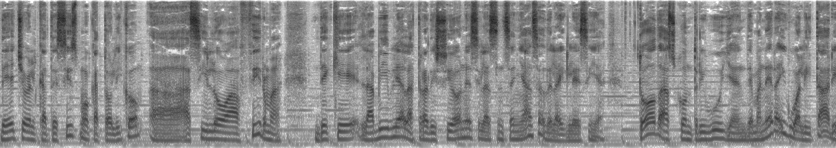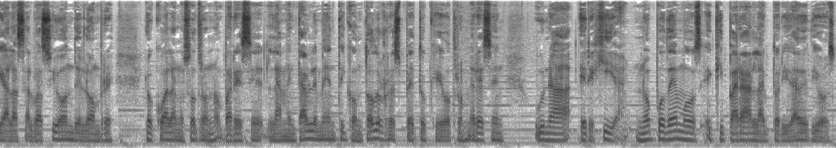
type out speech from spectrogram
De hecho, el Catecismo Católico ah, así lo afirma, de que la Biblia, las tradiciones y las enseñanzas de la Iglesia todas contribuyen de manera igualitaria a la salvación del hombre, lo cual a nosotros nos parece lamentablemente y con todo el respeto que otros merecen una herejía. No podemos equiparar la autoridad de Dios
